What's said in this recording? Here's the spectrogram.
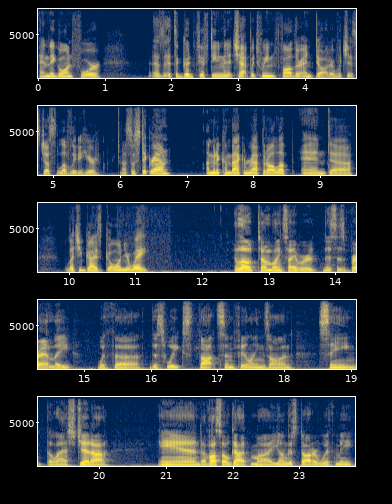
and they go on for it's a good 15 minute chat between father and daughter, which is just lovely to hear. Uh, so stick around. I'm going to come back and wrap it all up and uh, let you guys go on your way. Hello, Tumbling Saber. This is Bradley with uh, this week's thoughts and feelings on seeing The Last Jedi. And I've also got my youngest daughter with me,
